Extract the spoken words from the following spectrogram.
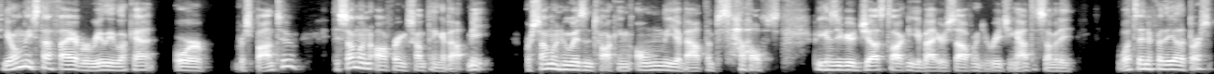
The only stuff I ever really look at or respond to is someone offering something about me or someone who isn't talking only about themselves. Because if you're just talking about yourself when you're reaching out to somebody, what's in it for the other person?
